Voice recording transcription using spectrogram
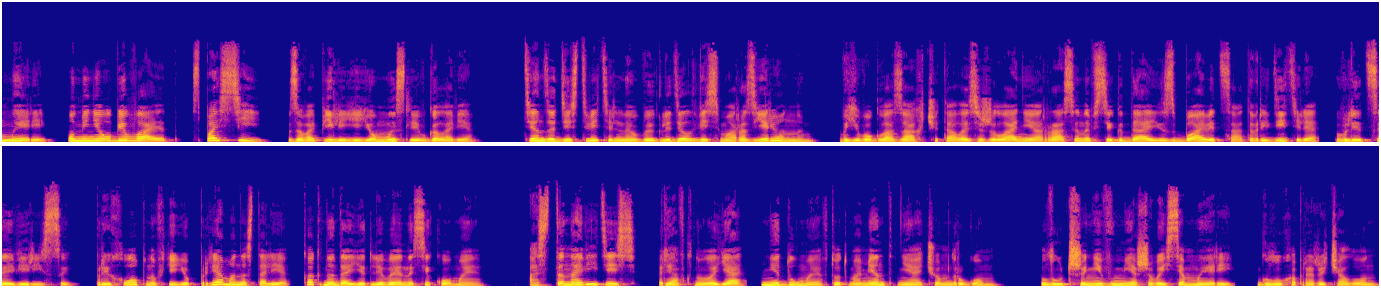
«Мэри, он меня убивает! Спаси!» завопили ее мысли в голове. Тенза действительно выглядел весьма разъяренным. В его глазах читалось желание раз и навсегда избавиться от вредителя в лице Верисы прихлопнув ее прямо на столе, как надоедливое насекомое. «Остановитесь!» – рявкнула я, не думая в тот момент ни о чем другом. «Лучше не вмешивайся, Мэри!» – глухо прорычал он.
